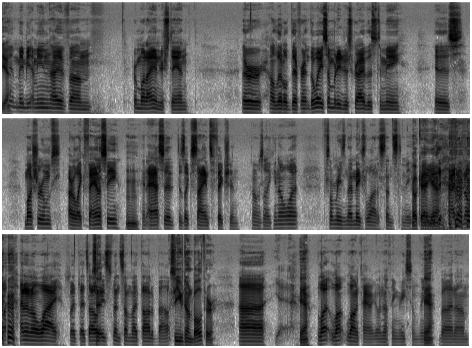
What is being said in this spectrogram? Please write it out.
yeah, maybe. I mean, I've um, from what I understand, they're a little different. The way somebody described this to me is mushrooms are like fantasy, hmm and acid is like science fiction. I was like, you know what? For some reason, that makes a lot of sense to me. Okay, Like, yeah. I don't know. I don't know why, but that's always been something I thought about. So you've done both, or Uh, yeah. Yeah. Lo- lo- long time ago, nothing recently. Yeah. But um,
